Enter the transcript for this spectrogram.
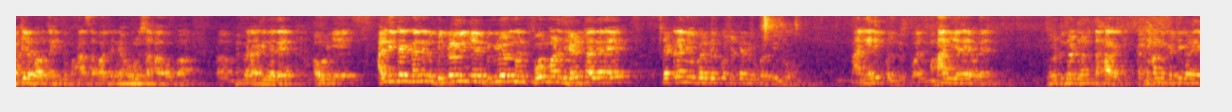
ಅಖಿಲ ಭಾರತ ಹಿಂದೂ ಮಹಾಸಭಾದಲ್ಲಿ ಅವರು ಸಹ ಒಬ್ಬ ಮೆಂಬರ್ ಆಗಿದ್ದಾರೆ. ಅವ್ರಿಗೆ ಅಲ್ಲಿದ್ದಾಗ ನನ್ನನ್ನು ಬೆಂಗಳೂರಿಗೆ ಬೆಂಗಳೂರು ನನಗೆ ಫೋನ್ ಮಾಡಿದ್ ಹೇಳ್ತಾ ಇದ್ದಾರೆ. ಶೆಟ್ರೆ ನೀವು ಬರಬೇಕು ಶೆಟ್ರೆ ನೀವು ಬರಬೇಕು. ನಾನೇನಿಗೆ ಬರಬೇಕು? ಅಲ್ಲಿ ಮಹಾನೀಯರೇ ಅವರೇ. ದೊಡ್ಡ ದೊಡ್ಡಂತಹ ಘಟಾನುಘಟಿಗಳೇ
